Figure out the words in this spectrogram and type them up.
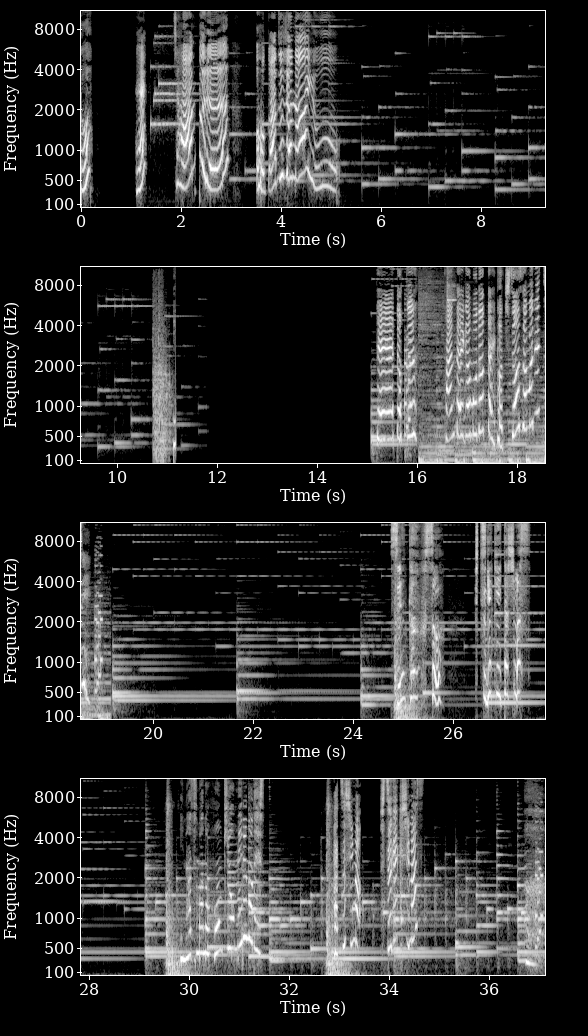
ょ？え？チャンプルー？おかずじゃないよ。提督。艦隊が戻った。ごちそうさまでち。戦艦の本気を見るのです。初島出撃します。はあ。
